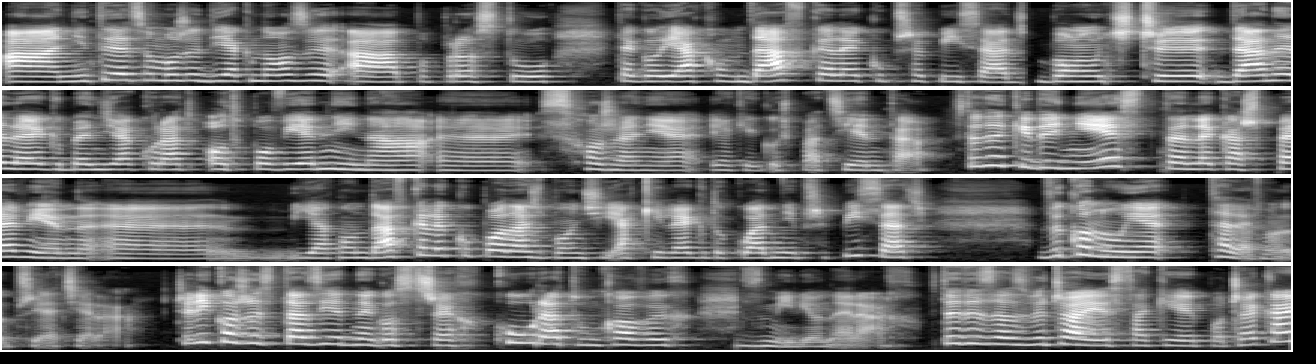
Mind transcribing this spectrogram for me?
a nie tyle co może diagnozy, a po prostu tego, jaką dawkę leku przepisać, bądź czy dany lek będzie akurat odpowiedni na e, schorzenie jakiegoś pacjenta. Wtedy, kiedy nie jest ten lekarz pewien, e, jaką dawkę leku podać, bądź jaki lek dokładnie przepisać, wykonuje telefon do przyjaciela. Czyli korzysta z jednego z trzech kół ratunkowych w milionerach. Wtedy zazwyczaj jest takie poczekaj,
